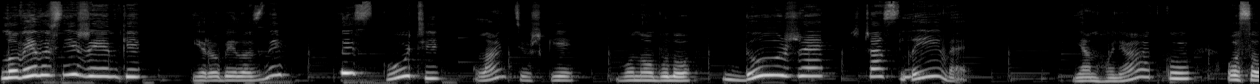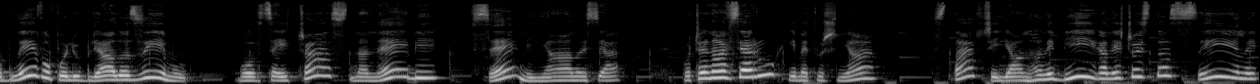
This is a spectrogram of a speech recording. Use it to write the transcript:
ловило сніжинки і робило з них блискучі ланцюжки. Воно було дуже щасливе. Янголятко особливо полюбляло зиму, бо в цей час на небі все мінялося. Починався рух і метушня. Старші янголи бігали, щось носили,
